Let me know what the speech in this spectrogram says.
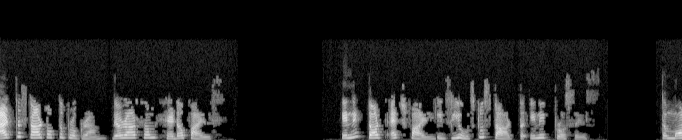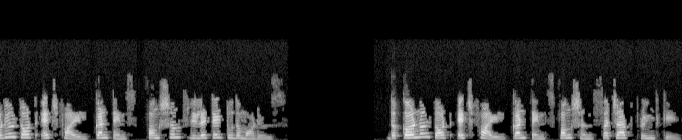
At the start of the program, there are some header files. init.h file is used to start the init process. The module.h file contains functions related to the modules. The kernel.h file contains functions such as printk.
